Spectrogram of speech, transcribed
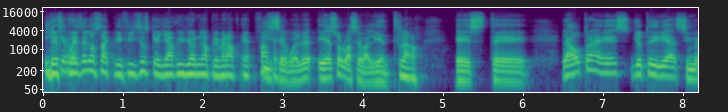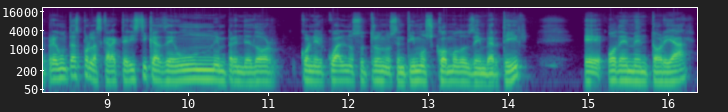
Y Después de los sacrificios que ya vivió en la primera eh, Y fase. se vuelve, y eso lo hace valiente. Claro. Este, la otra es, yo te diría, si me preguntas por las características de un emprendedor con el cual nosotros nos sentimos cómodos de invertir eh, o de mentorear,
